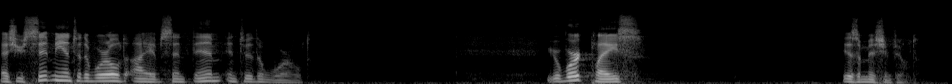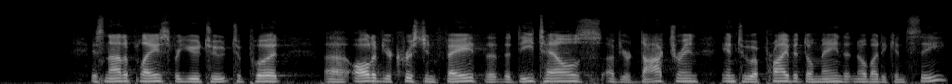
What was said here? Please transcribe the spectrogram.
As you sent me into the world, I have sent them into the world. Your workplace is a mission field. It's not a place for you to, to put uh, all of your Christian faith, the, the details of your doctrine, into a private domain that nobody can see.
